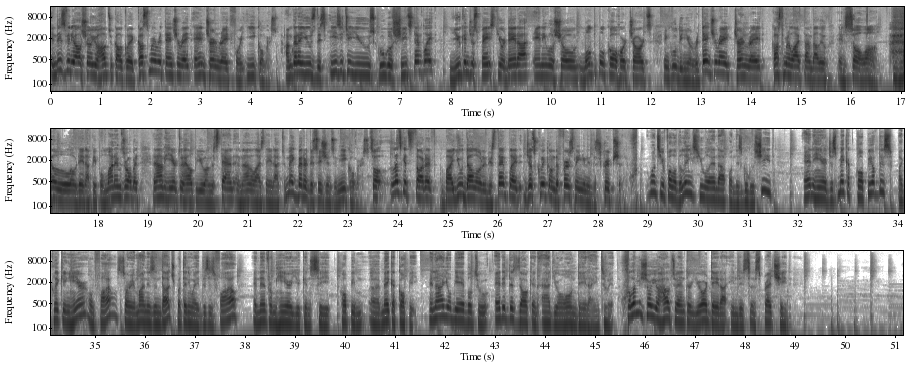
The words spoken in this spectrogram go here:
In this video, I'll show you how to calculate customer retention rate and churn rate for e-commerce. I'm gonna use this easy to use Google Sheets template. You can just paste your data and it will show multiple cohort charts, including your retention rate, churn rate, customer lifetime value, and so on. Hello data people, my name is Robert and I'm here to help you understand and analyze data to make better decisions in e-commerce. So let's get started. By you downloading this template, just click on the first link in the description. Once you follow the links, you will end up on this Google Sheet and here just make a copy of this by clicking here on file. Sorry, mine is in Dutch, but anyway, this is file and then from here you can see copy, uh, make a copy. And now you'll be able to edit this doc and add your own data into it. So let me show you how to enter your data in this uh, spreadsheet.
